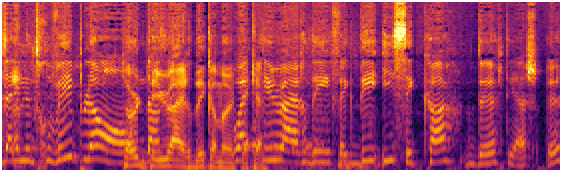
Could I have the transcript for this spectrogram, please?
vous allez nous trouver. Puis là, on. Third T-U-R-D comme un Ouais, caca. T-U-R-D. Fait que D-I-C-K de T-H-E.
